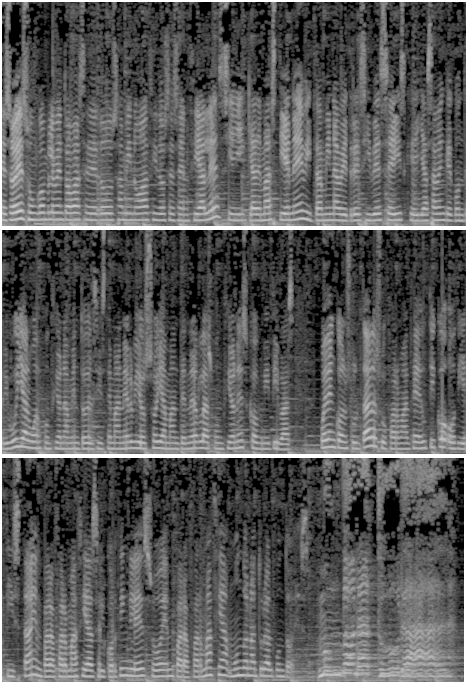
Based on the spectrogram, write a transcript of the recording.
Eso es, un complemento a base de dos aminoácidos esenciales y que además tiene vitamina B3 y B6 que ya saben que contribuye al buen funcionamiento del sistema nervioso y a mantener las funciones cognitivas. Pueden consultar a su farmacéutico o dietista en Parafarmacias El Corte Inglés o en parafarmaciamundonatural.es. Mundo Natural.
